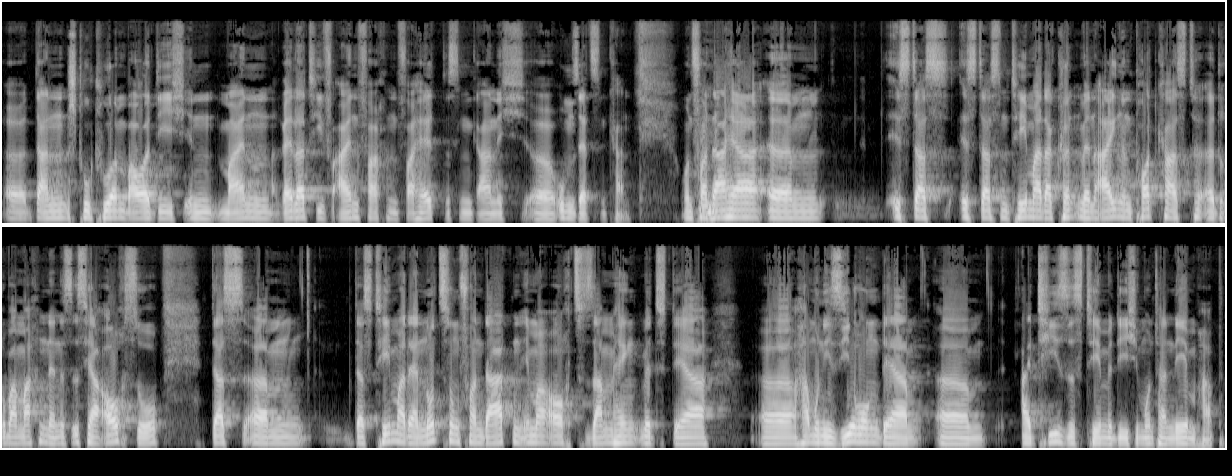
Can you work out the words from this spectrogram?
äh, dann Strukturen baue, die ich in meinen relativ einfachen Verhältnissen gar nicht äh, umsetzen kann. Und von mhm. daher ähm, ist das, ist das ein Thema, da könnten wir einen eigenen Podcast äh, drüber machen, denn es ist ja auch so, dass ähm, das Thema der Nutzung von Daten immer auch zusammenhängt mit der äh, Harmonisierung der ähm, IT-Systeme, die ich im Unternehmen habe.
